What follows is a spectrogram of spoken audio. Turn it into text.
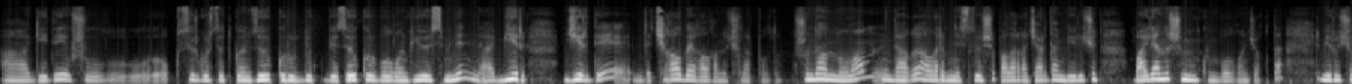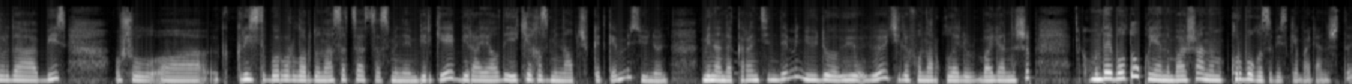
кээде ушул сүр көрсөткөн зөөкүрлүк зөөкүр болгон күйөөсү менен бир жерде мындай чыга албай калган учурлар болду. Ушундан улам дагы алар менен сүйлөшүп аларга жардам берүү үчүн байланышы мүмкүн болгон жок да. Бир учурда биз ушул кризистик борборлордун ассоциациясы менен бирге бир аялды эки кызы менен алып чыгып кеткенбиз үйүнөн мен анда карантиндемин үйдө телефон аркылуу эле байланышып мындай болду. Окуянын башы анын курбу кызы бизге байланышты.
